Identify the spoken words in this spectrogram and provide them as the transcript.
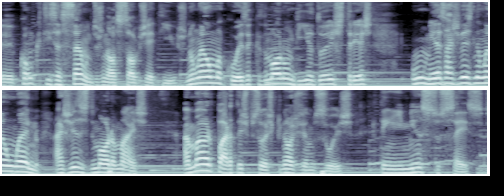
eh, concretização dos nossos objetivos não é uma coisa que demora um dia, dois, três, um mês, às vezes não é um ano, às vezes demora mais. A maior parte das pessoas que nós vemos hoje, que têm imenso sucesso,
